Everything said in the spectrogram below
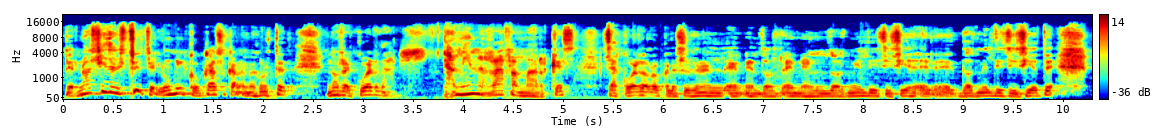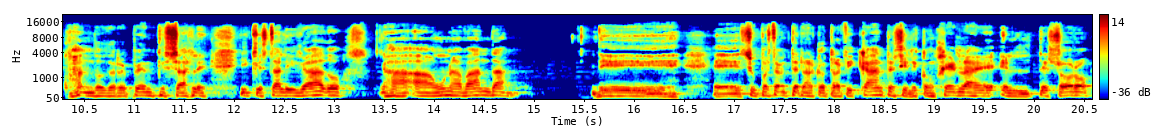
Pero no ha sido este el único caso que a lo mejor usted no recuerda. También a Rafa Márquez, ¿se acuerda lo que le sucedió en el, en el, 2017, 2017, eh, cuando de repente sale y que está ligado a, una banda de eh, supuestamente narcotraficantes y le congela el tesoro,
